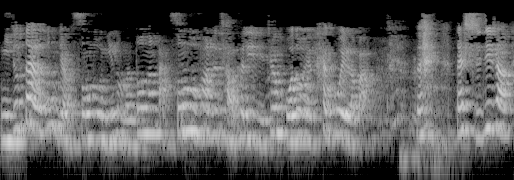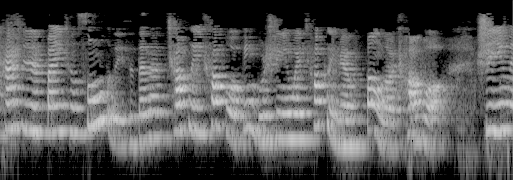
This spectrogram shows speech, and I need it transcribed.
你就带了这么点松露，你怎么都能把松露放在巧克力里？这个活动也太贵了吧？对，但实际上它是翻译成松露的意思，但它 chocolate truffle 并不是因为 chocolate 里面放了 truffle。是因为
